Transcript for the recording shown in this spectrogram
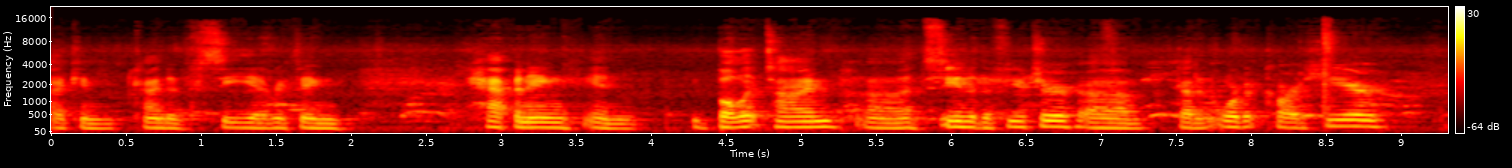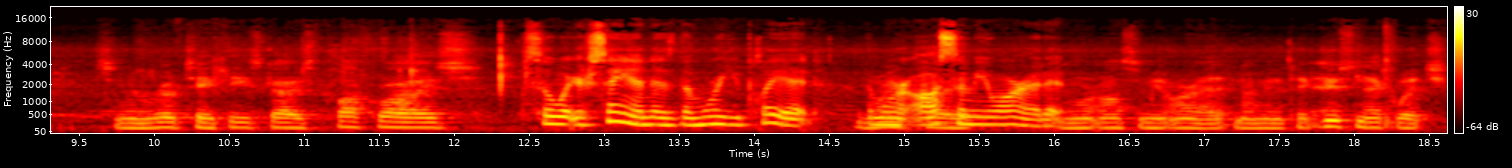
I can kind of see everything happening in bullet time. Uh, it's the end of the future. Um, got an orbit card here, so I'm going to rotate these guys clockwise. So what you're saying is the more you play it, the more more awesome it, you are at it. The more awesome you are at it. And I'm going to take Gooseneck, which,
